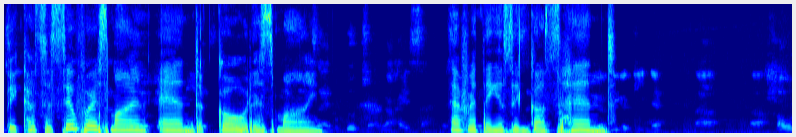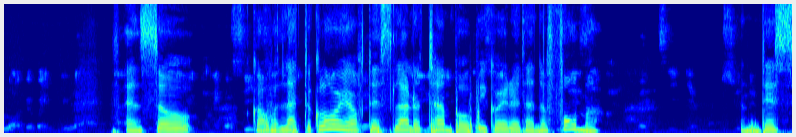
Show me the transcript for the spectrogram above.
Because the silver is mine and the gold is mine. Everything is in God's hand. And so God will let the glory of this latter temple be greater than the former. And this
